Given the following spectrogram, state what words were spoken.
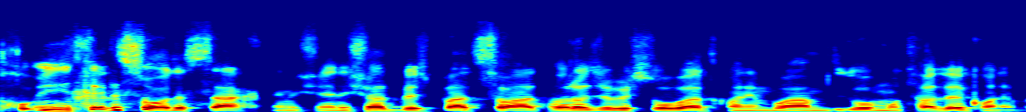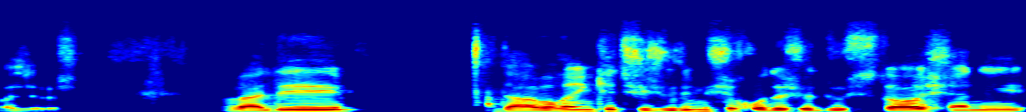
خب این خیلی سوال سختی میشه. یعنی شاید بهش بعد ساعتها راجبش صحبت کنیم با هم دیگه و مطالعه کنیم راجبش ولی در واقع اینکه چجوری میشه خودش رو دوست داشت یعنی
